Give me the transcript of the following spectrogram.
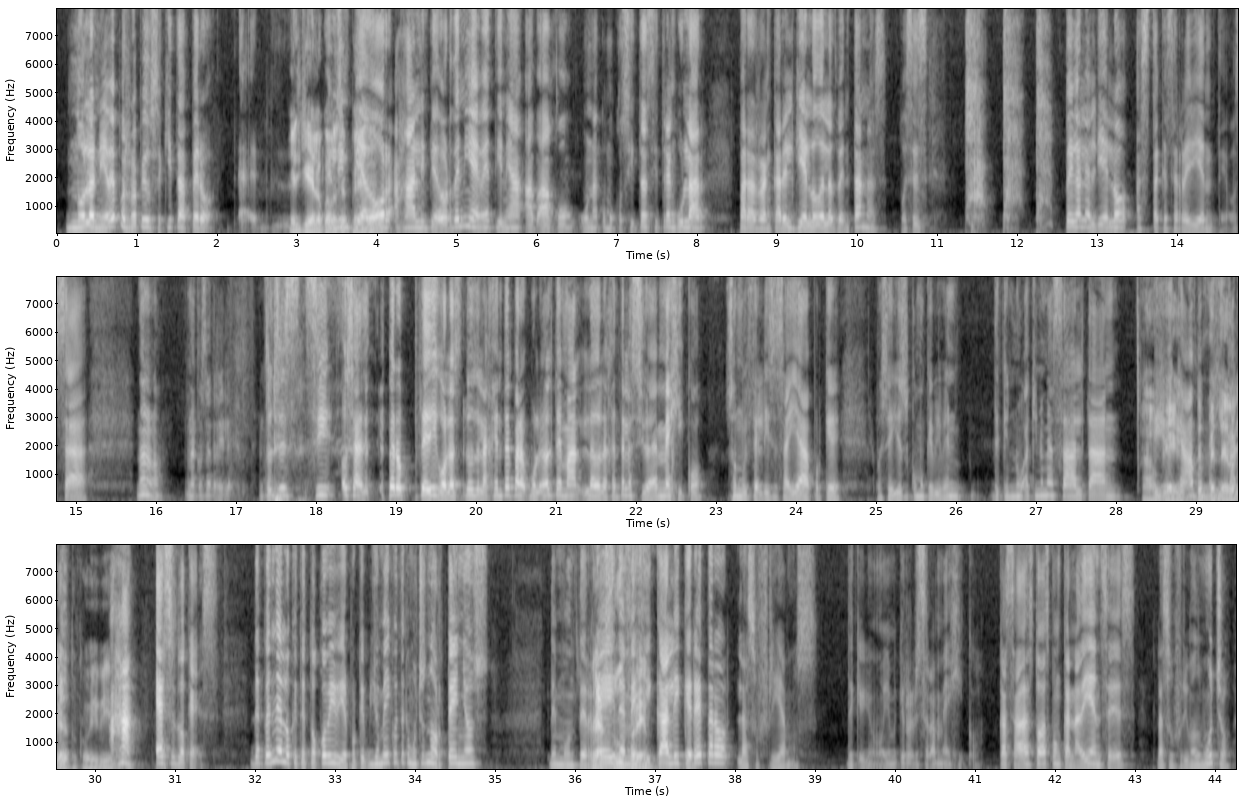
no la nieve pues rápido se quita, pero eh, el hielo cuando el limpiador, ajá, el limpiador de nieve tiene abajo una como cosita así triangular para arrancar el hielo de las ventanas. Pues es pégale al hielo hasta que se reviente. O sea, no, no, no una cosa terrible. Entonces, sí, o sea, pero te digo, los, de la gente, para volver al tema, los de la gente de la Ciudad de México son muy felices allá porque pues ellos como que viven de que no, aquí no me asaltan. Ah, y yo de que, ah, pues Depende de lo que te tocó vivir. Ajá, eso es lo que es. Depende de lo que te tocó vivir, porque yo me di cuenta que muchos norteños de Monterrey, de Mexicali, Querétaro, la sufríamos. De que yo, yo me quiero regresar a México. Casadas todas con canadienses, la sufrimos mucho.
